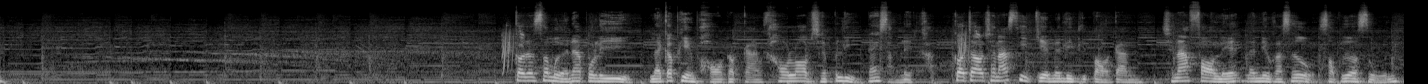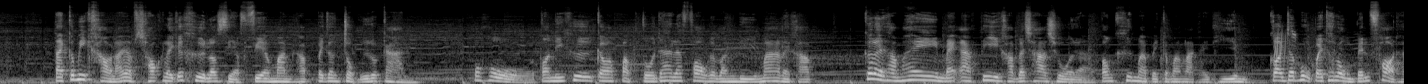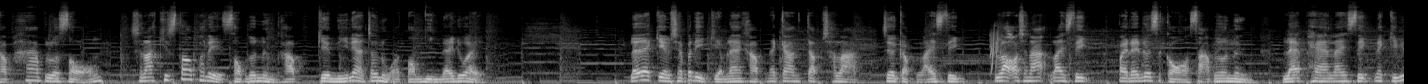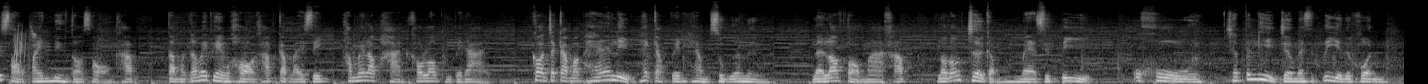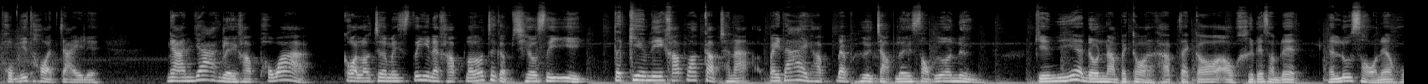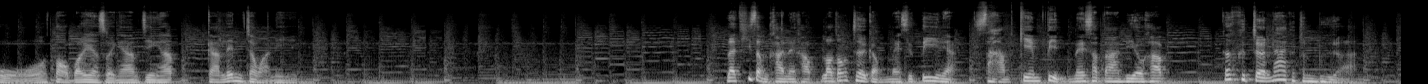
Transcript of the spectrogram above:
ก็จะเสมอนาโปลี และก็เพียงพอกับการเข้ารอบแชมเปี้ยนลีกได้สำเร็จครับก็จะเอาชนะ 4 เกมในลีกติดต่อกัน ชนะฟอร์เรสและนิวคาสเซิล2ต่อ0แต่ก็มีข่าวร้ายแบบช็อกเลยก็คือเราเสียเฟียร์มันครับไปจนจบฤดูกาลโอ้โห ตอนนี้คือกำลังปรับตัวได้และฟอร์มกำลังดีมากเลยครับก็เลยทำให้แม็กอาร์ตี้ครับและชาชัวเนี่ยต้องขึ้นมาเป็นกำลังหลักในทีม ก่อนจะบุกไปถล่มเบนฟอร์ดครับ5ต่อ2ชนะคริสตัลพาเลต2ต่อ1ครับ เกมนี้เนี่ยเจ้าหนูอะตอมยิงได้ด้วย และในเกมแชมเปี้ยนลีกเกมแรกครับในการจับฉลากเจอกับไลซิกเราเอาชนะไลซิกไปได้ด้วยสกอร์3ต่อ1และแพ้ไลซิกในเกมที่ 2 ไป 1 ต่อ 2 ครับ แต่มันก็ไม่เพียงพอครับกับไลซิกทำให้เราผ่านเข้ารอบนี้ไปได้ ก่อนจะกลับมาแพ้ในลีกให้กับเวสต์แฮมสูบต่อหนึ่งและรอบต่อมาครับ เราต้องเจอกับแมนซิตี้ โอ้โหแชมเปี้ยนลีกเจอแมนซิตี้ทุกคน ผมนี่ถอดใจเลย งานยากเลยครับ เพราะว่า ก่อนเราเจอแมนซิตี้นะครับ เราต้องเจอกับเชลซีอีก แต่เกมนี้ครับเรากลับชนะไปได้ครับ แบบหือจับเลย2ตัวหนึ่งเกมนี้เนี่ยโดนนำไปก่อนครับ แต่ก็เอาคืนได้สำเร็จ และลูกสองเนี่ยโหต่อบอลอย่างสวยงามจริงครับ การเล่นจังหวะนี้ และที่สำคัญนะครับ เราต้องเจอกับแมนซิตี้เนี่ยสามเกมติดในสัปดาห์เดียวครับ ก็คือเจอหน้ากันจนเบื่อ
